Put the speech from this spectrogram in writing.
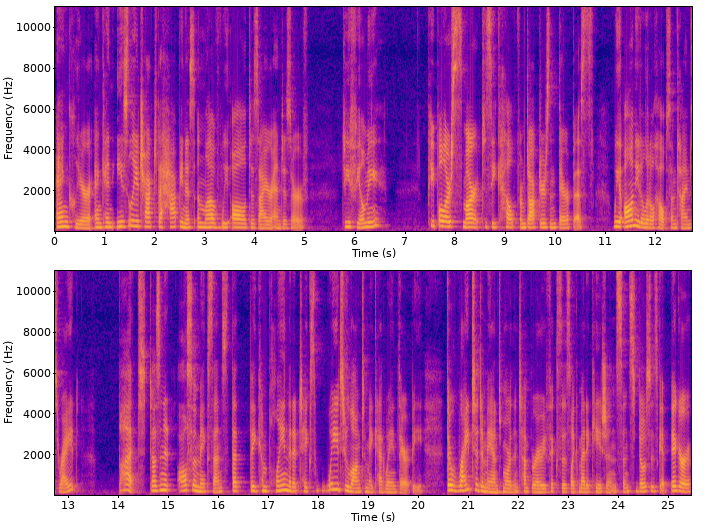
and clear and can easily attract the happiness and love we all desire and deserve. Do you feel me? People are smart to seek help from doctors and therapists. We all need a little help sometimes, right? But doesn't it also make sense that they complain that it takes way too long to make headway in therapy? They're right to demand more than temporary fixes like medications, since doses get bigger,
